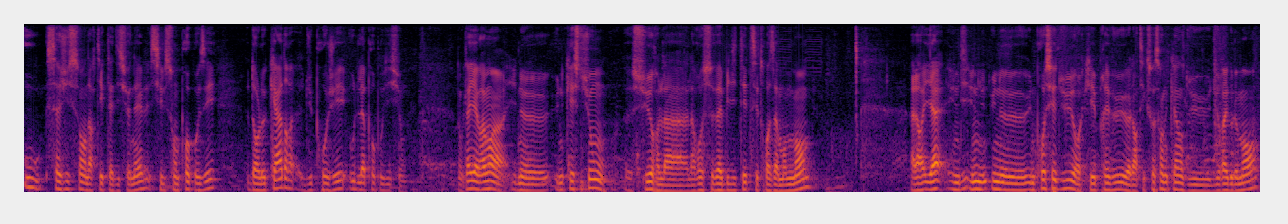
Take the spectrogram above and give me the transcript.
ou, s'agissant d'articles additionnels, s'ils sont proposés dans le cadre du projet ou de la proposition. Donc là, il y a vraiment une, question euh, sur la, recevabilité de ces trois amendements. Alors, il y a une, procédure qui est prévue à l'article 75 du, du, règlement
